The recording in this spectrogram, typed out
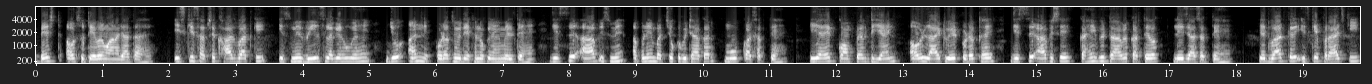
बेस्ट और सुटेबल माना जाता है। इसकी सबसे खास बात की इसमें व्हील्स लगे हुए हैं, जो अन्य प्रोडक्ट में देखने को नहीं मिलते हैं, जिससे आप इसमें अपने बच्चों को बिठाकर मूव कर सकते हैं। यह एक कॉम्पैक्ट डिज़ाइन और लाइट वेट प्रोडक्ट है, जिससे आप इसे कहीं भी ट्रैवल करते वक्त ले जा सकते हैं। यदि बात करें इसके प्राइस की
